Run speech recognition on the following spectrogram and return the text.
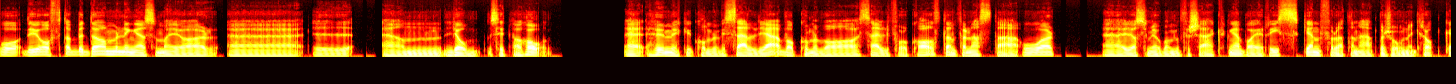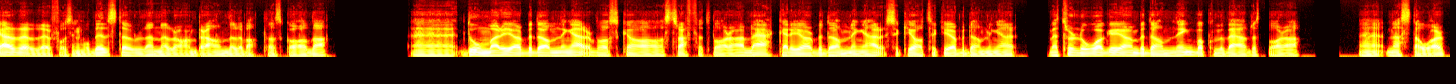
Och det är ofta bedömningar som man gör eh, i en jobbsituation. Eh, hur mycket kommer vi sälja? Vad kommer vara säljforecasten för nästa år? Eh, jag som jobbar med försäkringar, vad är risken för att den här personen krockar eller får sin mobil stulen eller har en brand eller vattenskada? Eh, domare gör bedömningar. Vad ska straffet vara? Läkare gör bedömningar. Psykiatriker gör bedömningar. Meteorologer gör en bedömning. Vad kommer vädret vara eh, nästa år?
